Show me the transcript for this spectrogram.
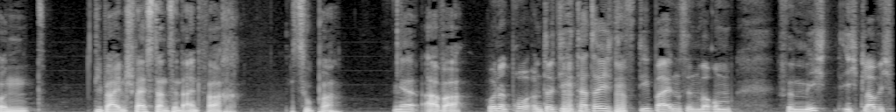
Und die beiden Schwestern sind einfach super. Ja, Aber 100 Pro. Und die, Ja. tatsächlich, Ja. die beiden sind, warum für mich, ich glaube, ich,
